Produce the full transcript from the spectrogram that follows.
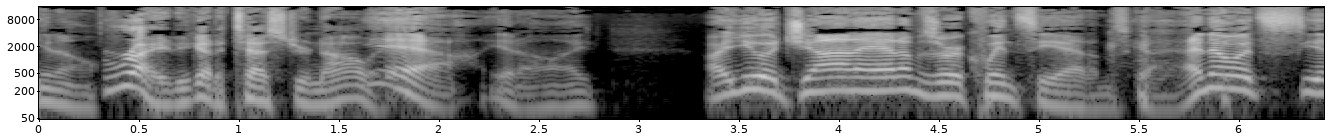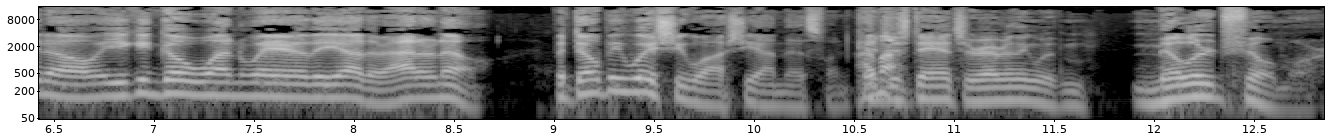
you know Right. You got to test your knowledge. yeah you know I. Are you a John Adams or a Quincy Adams guy? I know it's you know you can go one way or the other. I don't know, but don't be wishy washy on this one. Come I on. just answer everything with Millard Fillmore.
